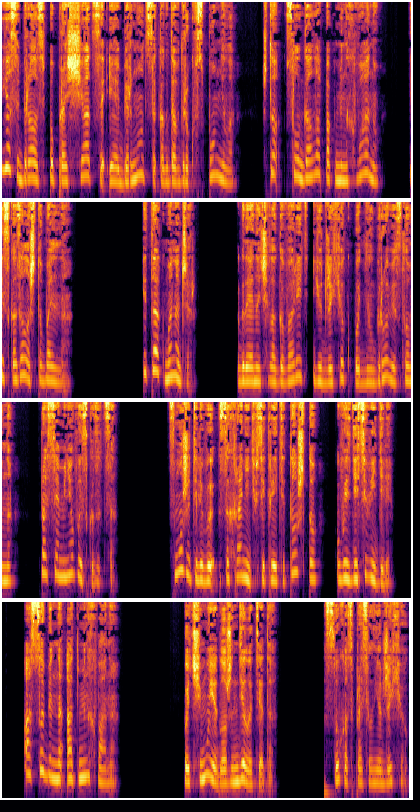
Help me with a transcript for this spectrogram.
Я собиралась попрощаться и обернуться, когда вдруг вспомнила, что солгала Пак Минхвану и сказала, что больна. «Итак, менеджер». Когда я начала говорить, Юджи Хёк поднял брови, словно прося меня высказаться. «Сможете ли вы сохранить в секрете то, что вы здесь увидели?» Особенно от Минхвана. «Почему я должен делать это?» — сухо спросил Юджи Хёк.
